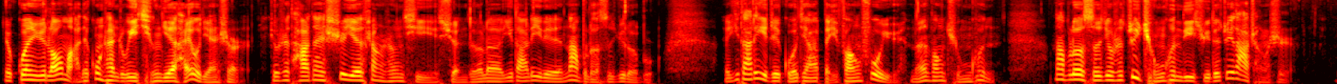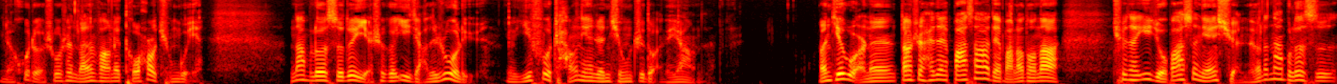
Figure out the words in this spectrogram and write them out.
就关于老马的共产主义情节，还有件事儿，就是他在事业上升期选择了意大利的那不勒斯俱乐部。意大利这国家北方富裕，南方穷困，那不勒斯就是最穷困地区的最大城市，或者说是南方的头号穷鬼。那不勒斯队也是个意甲的弱旅，有一副常年人穷志短的样子。完结果呢，当时还在巴萨的马拉多纳。却在一九八四年选择了那不勒斯。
